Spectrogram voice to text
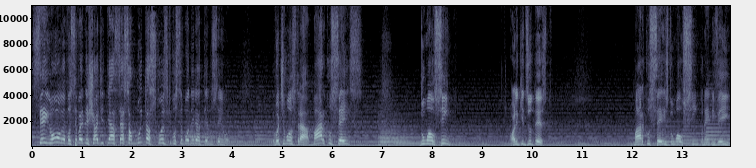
Sem honra, você vai deixar de ter acesso a muitas coisas que você poderia ter no Senhor. Eu vou te mostrar, Marcos 6, do 1 ao 5. Olha o que diz o texto. Marcos 6, do 1 ao 5, na NVI.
